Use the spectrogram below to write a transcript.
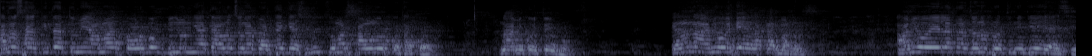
আনো সাকিতা তুমি আমার করবক বিলনিয়াতে আলোচনা করতে গিয়ে শুধু তোমার সামনের কথা কয় না, আমি কইতেইব কেননা আমি ওই এলাকার মানুষ। আমি ওই এলাকার জনপ্রতিনিধি আইছি।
